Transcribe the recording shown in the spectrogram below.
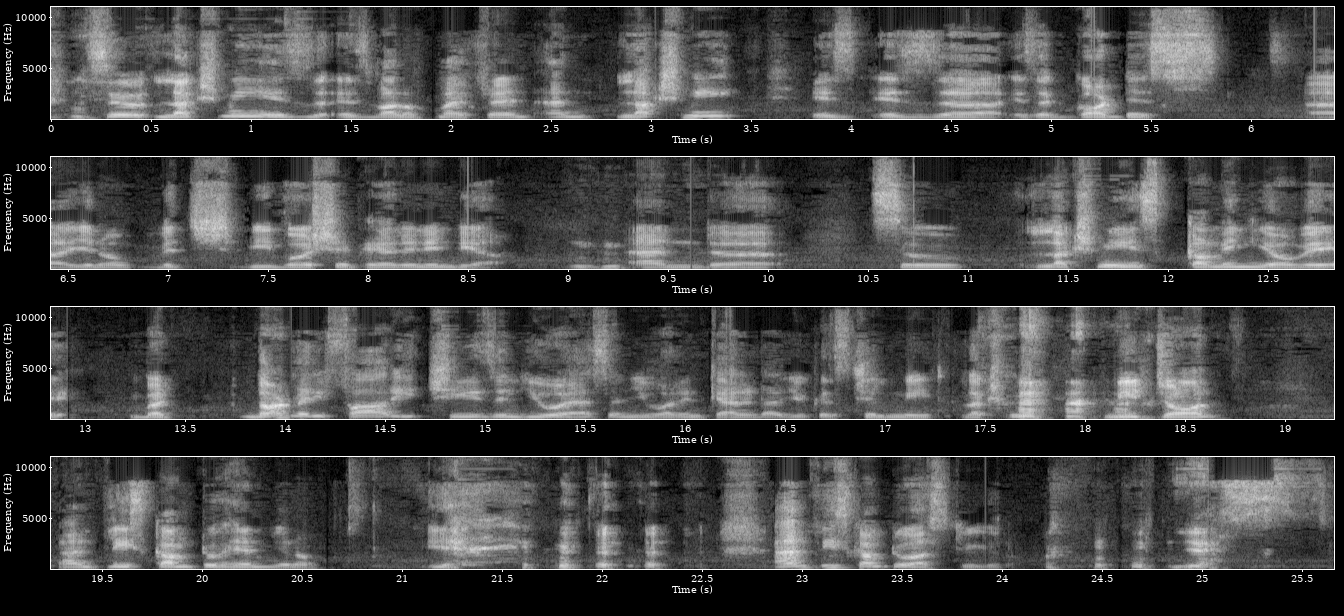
so lakshmi is is one of my friend and lakshmi is is uh, is a goddess uh, you know which we worship here in india hmm and uh, so lakshmi is coming your way but not very far. She is in US and you are in Canada. You can still meet Lakshmi, meet John, and please come to him. You know, yeah. and please come to us too. You know. yes.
